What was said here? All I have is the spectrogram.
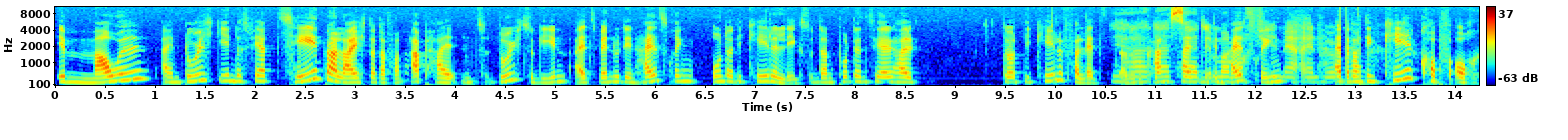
im Maul ein durchgehendes Pferd zehnmal leichter davon abhalten, zu, durchzugehen, als wenn du den Halsring unter die Kehle legst und dann potenziell halt dort die Kehle verletzt. ja also du kannst halt, halt mit dem Halsring einfach den Kehlkopf auch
